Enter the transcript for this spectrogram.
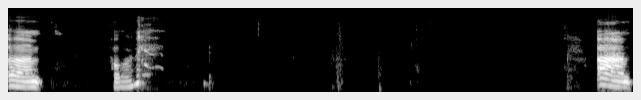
Um, hold on. Um,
